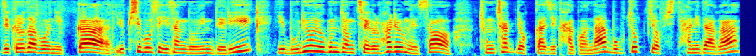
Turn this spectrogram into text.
이제 그러다 보니까 65세 이상 노인들이 이 무료 요금 정책을 활용해서 종착역까지 가거나 목적지 없이 다니다가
